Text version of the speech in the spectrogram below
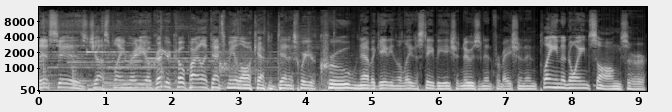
This is Just Plane Radio. Greg, your co pilot. That's me, along Captain Dennis. We're your crew navigating the latest aviation news and information, and playing annoying songs or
